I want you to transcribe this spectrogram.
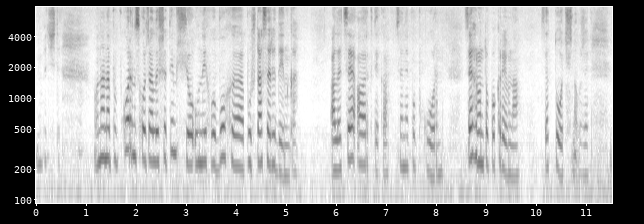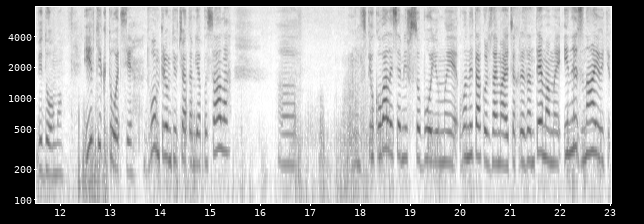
Ну, Бачите, вона на попкорн схожа лише тим, що у них в обох е, пуста серединка. Але це Арктика, це не попкорн, це ґрунтопокривна. Це точно вже відомо. І в Тіктоці двом-трьом дівчатам я писала. Спілкувалися між собою. Ми, вони також займаються хризантемами і не знають.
